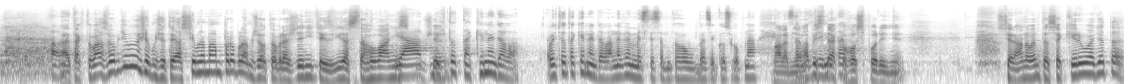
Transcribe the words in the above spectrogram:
Ale tak to vás obdivuju, že můžete. Já s tím nemám problém, že jo, to vraždění těch zvířat, stahování Já z kůže. bych to taky nedala. Já bych to taky nedala. Nevím, jestli jsem toho vůbec jako schopná. No, ale měla byste Samozřejmě jako ta- hospodyně. Prostě ráno vemte sekiru a jděte.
